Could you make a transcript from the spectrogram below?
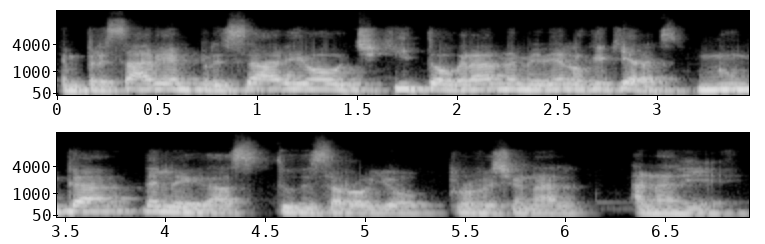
empresaria, empresario, chiquito, grande, mediano, lo que quieras, nunca delegas tu desarrollo profesional a nadie.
